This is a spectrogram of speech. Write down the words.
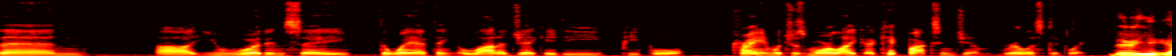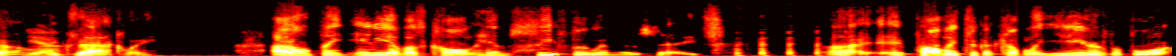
than uh, you would in say the way I think a lot of JKD people train, which is more like a kickboxing gym, realistically. There you go. Yeah. Exactly. I don't think any of us called him Sifu in those days. uh, it probably took a couple of years before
